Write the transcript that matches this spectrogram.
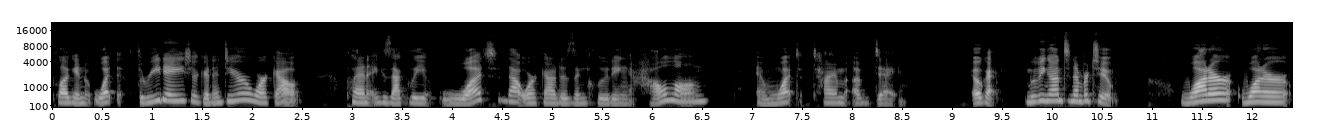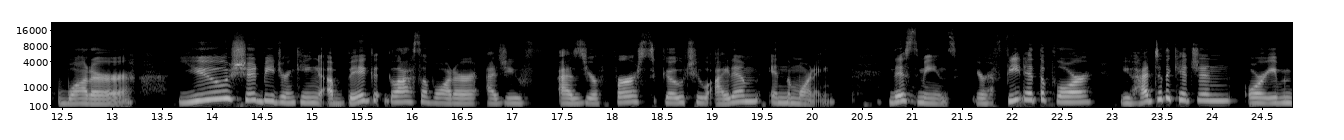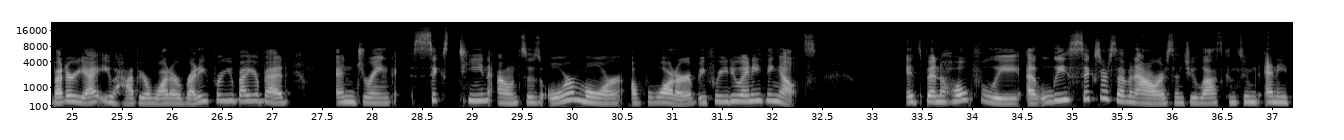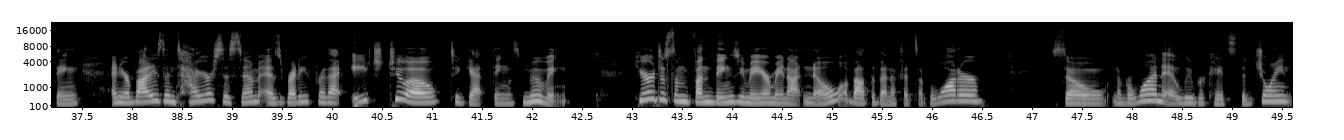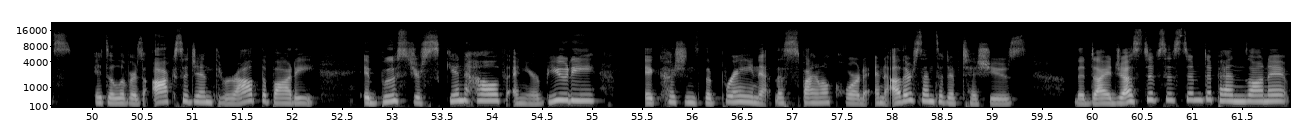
plug in what three days you're going to do your workout, plan exactly what that workout is, including how long and what time of day. Okay, moving on to number two water, water, water. You should be drinking a big glass of water as you as your first go-to item in the morning. This means your feet hit the floor, you head to the kitchen, or even better yet, you have your water ready for you by your bed and drink 16 ounces or more of water before you do anything else. It's been hopefully at least six or seven hours since you last consumed anything, and your body's entire system is ready for that H2O to get things moving. Here are just some fun things you may or may not know about the benefits of water. So, number one, it lubricates the joints, it delivers oxygen throughout the body, it boosts your skin health and your beauty, it cushions the brain, the spinal cord, and other sensitive tissues. The digestive system depends on it,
